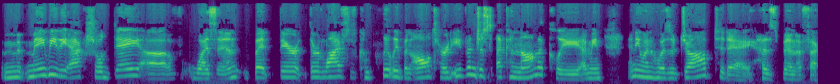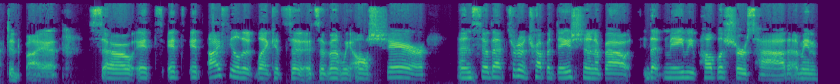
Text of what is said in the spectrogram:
maybe the actual day of wasn't, but their their lives have completely been altered, even just economically. I mean, anyone who has a job today has been affected by it. So it's it it I feel that like it's a it's an event we all share. And so that sort of trepidation about that maybe publishers had. I mean,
